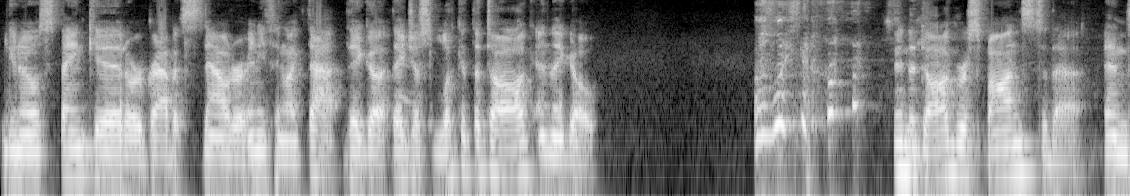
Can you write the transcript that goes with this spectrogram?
you know spank it or grab its snout or anything like that. They go they just look at the dog and they go Oh my god. and the dog responds to that. And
